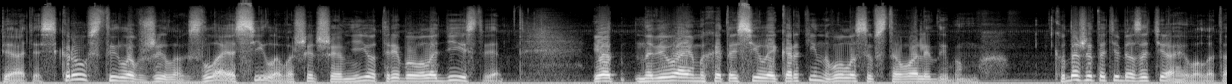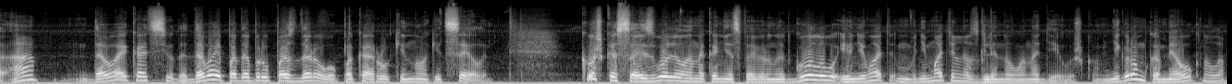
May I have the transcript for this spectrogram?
пятясь. Кровь стыла в жилах, злая сила, вошедшая в нее, требовала действия. И от навиваемых этой силой картин волосы вставали дыбом. «Куда же это тебя затягивало-то, а? Давай-ка отсюда, давай по добру, по здорову, пока руки-ноги целы». Кошка соизволила наконец повернуть голову и внимательно взглянула на девушку. Негромко мяукнула,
